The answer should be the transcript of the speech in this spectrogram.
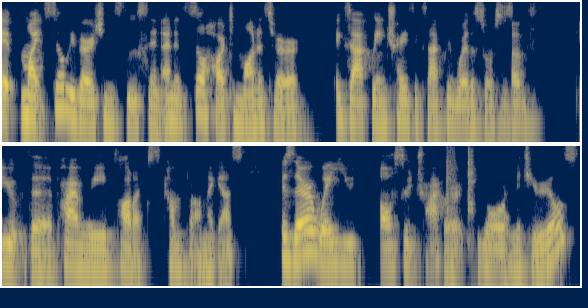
it might still be very translucent and it's still hard to monitor exactly and trace exactly where the sources of you, the primary products come from, I guess. Is there a way you also track your materials?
